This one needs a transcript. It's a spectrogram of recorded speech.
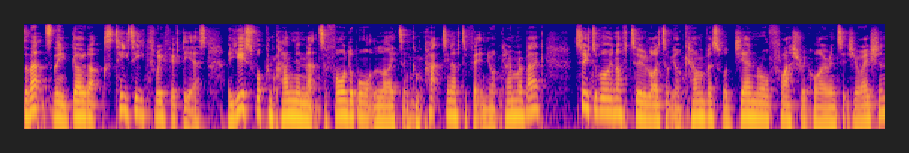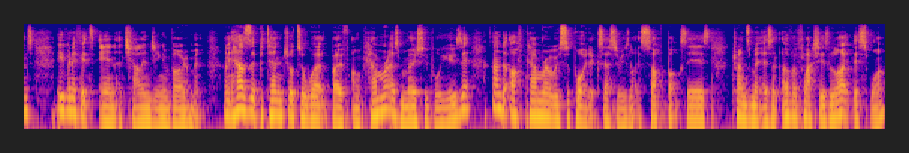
So that's the Godox TT350S, a useful companion that's affordable, light and compact enough to fit in your camera bag, suitable enough to light up your canvas for general flash requiring situations, even if it's in a challenging environment. And it has the potential to work both on camera, as most people use it, and off camera with supported accessories like softboxes, transmitters, and other flashes like this one,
